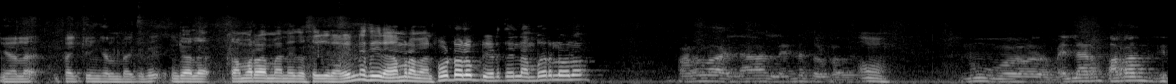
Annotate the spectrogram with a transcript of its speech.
இதில் பேக்கிங்கள் நடக்குது. இங்கே கேமராமேன் இதை செய்கிறார். என்ன செய்கிற கேமராமேன் ஃபோட்டோவில் இப்படி எடுத்தது இல்லை ஐம்பது ரூபாவில் பரவாயில்ல என்ன அஹ், எல்லாரும் பறந்து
